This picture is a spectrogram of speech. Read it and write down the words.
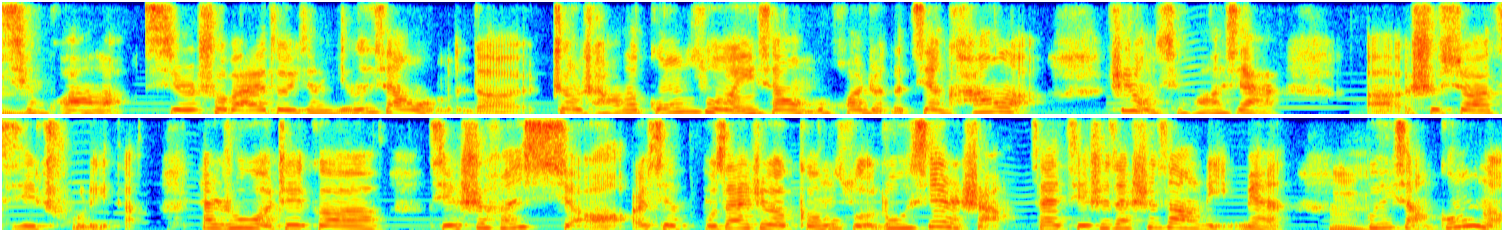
情况了。其实说白了，就已经影响我们的正常的工作，影响我们患者的健康了。这种情况下，呃，是需要积极处理的。但如果这个结石很小，而且不在这个梗阻的路线上，在结石在肾脏里面，嗯不影响功能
